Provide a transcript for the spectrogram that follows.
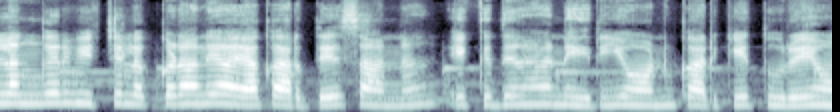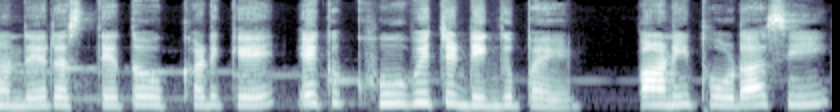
ਲੰਗਰ ਵਿੱਚ ਲੱਕੜਾਂ ਲਿਆਇਆ ਕਰਦੇ ਸਨ। ਇੱਕ ਦਿਨ ਹਨੇਰੀ ਆਉਣ ਕਰਕੇ ਤੁਰੇ ਆਉਂਦੇ ਰਸਤੇ ਤੋਂ ਉਖੜ ਕੇ ਇੱਕ ਖੂਹ ਵਿੱਚ ਡਿੱਗ ਪਏ। ਪਾਣੀ ਥੋੜਾ ਸੀ,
